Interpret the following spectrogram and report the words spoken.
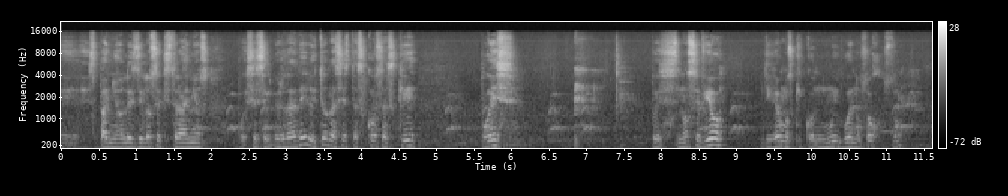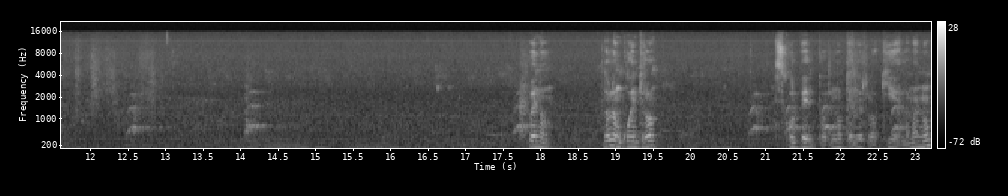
eh, españoles, de los extraños, pues es el verdadero y todas estas cosas que pues pues no se vio digamos que con muy buenos ojos, ¿no? Bueno, no lo encuentro. Disculpen por no tenerlo aquí a la mano.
